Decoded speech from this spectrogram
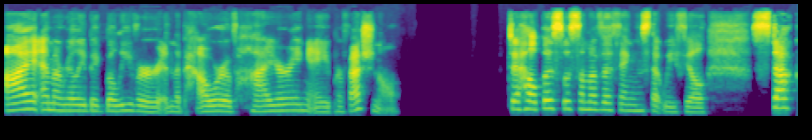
I am a really big believer in the power of hiring a professional to help us with some of the things that we feel stuck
